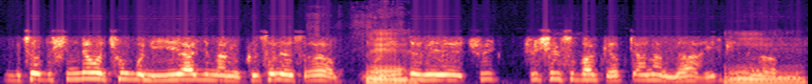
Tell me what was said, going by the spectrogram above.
뭐 저도 심정은 충분히 이해하지만 그 선에서 뭐 네. 인정해 주, 주실 수밖에 없지 않았나 이렇게 생각합니다. 음.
